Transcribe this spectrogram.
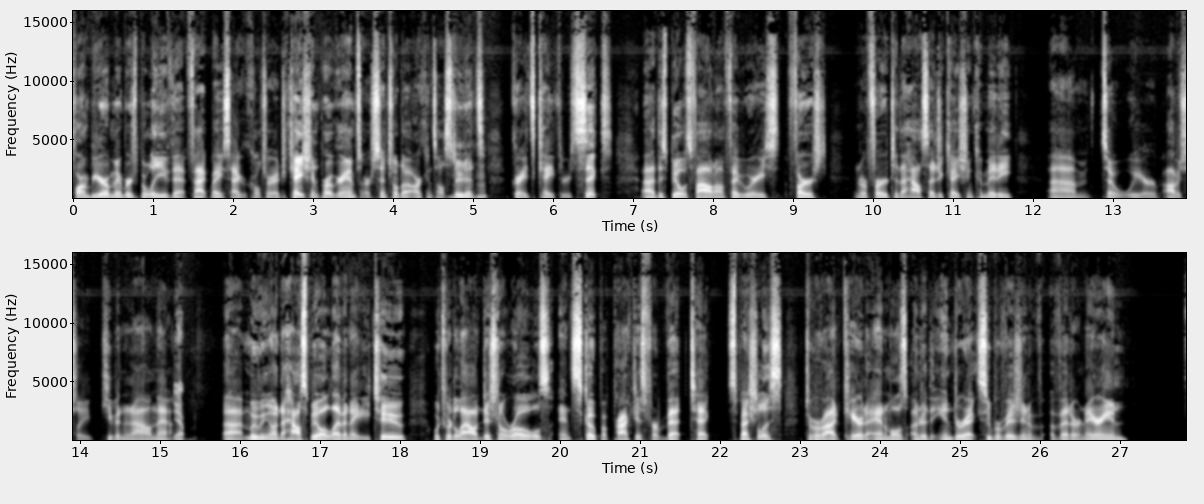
Farm Bureau members believe that fact based agriculture education programs are essential to Arkansas students, grades K through 6. Uh, this bill was filed on February 1st and referred to the House Education Committee. Um, so we are obviously keeping an eye on that. Yep. Uh, moving on to House Bill 1182, which would allow additional roles and scope of practice for vet tech specialists to provide care to animals under the indirect supervision of a veterinarian.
